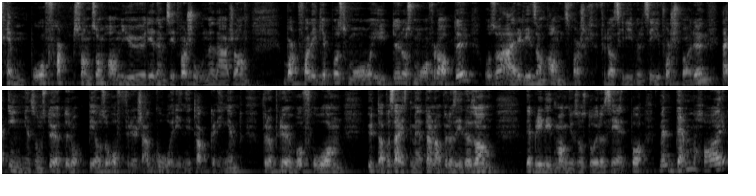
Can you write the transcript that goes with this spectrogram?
tempo og fart, sånn som han gjør i de situasjonene der. sånn. I hvert fall ikke på små yter og små flater. Og så er det litt sånn ansvarsfraskrivelse i Forsvaret. Det er ingen som støter opp i og så ofrer seg og går inn i taklingen for å prøve å få han utafor 16-meteren, for å si det sånn. Det blir litt mange som står og ser på. Men dem har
